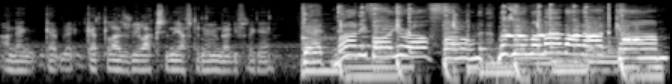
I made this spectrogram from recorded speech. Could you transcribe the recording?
and then get get the lads relaxed in the afternoon, ready for the game. Get money for your old phone, mobile.com.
